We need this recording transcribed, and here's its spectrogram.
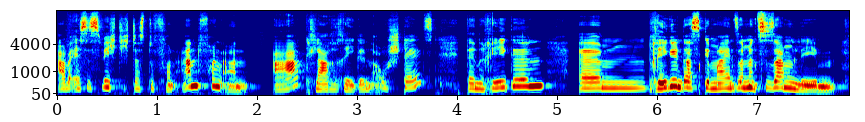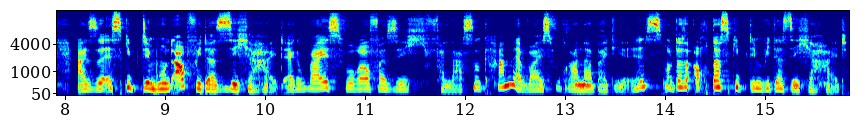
aber es ist wichtig, dass du von Anfang an A, klare Regeln aufstellst, denn Regeln ähm, regeln das gemeinsame Zusammenleben. Also es gibt dem Hund auch wieder Sicherheit. Er weiß, worauf er sich verlassen kann, er weiß, woran er bei dir ist und das, auch das gibt ihm wieder Sicherheit.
